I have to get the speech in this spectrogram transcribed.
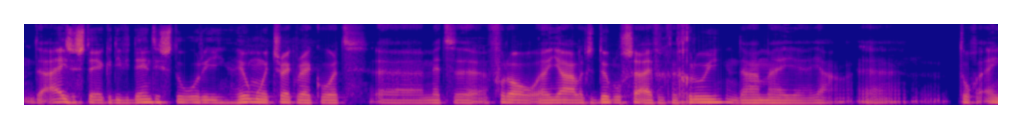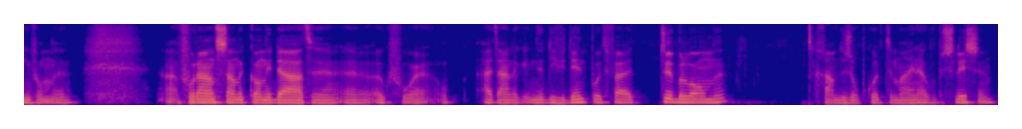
de ijzersterke dividendhistorie. Heel mooi track record eh, met eh, vooral jaarlijks dubbelcijferige groei. En daarmee ja, toch een van de vooraanstaande kandidaten ook voor uiteindelijk in de dividendportefeuille te belanden. Gaan we dus op korte termijn over beslissen.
